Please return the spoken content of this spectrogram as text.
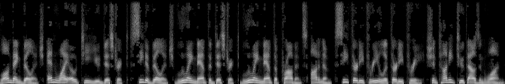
Longdang Village, Nyot Ou District, Sita Village, Luang Namtha District, Luang Namtha Province, Autonym, C33 La 33, Shintani 2001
